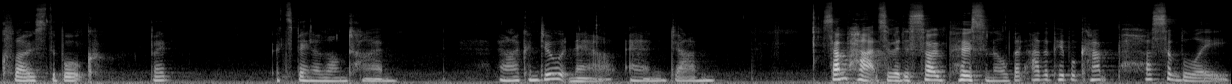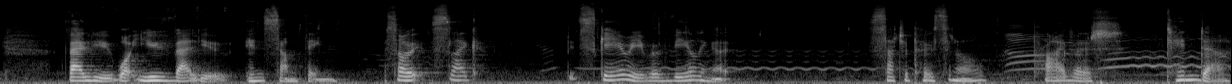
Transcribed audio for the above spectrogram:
closed the book, but it's been a long time. And I can do it now. And um, some parts of it are so personal that other people can't possibly value what you value in something. So it's like a bit scary revealing it. Such a personal, private, tender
